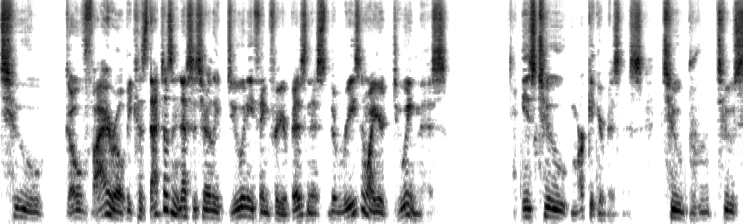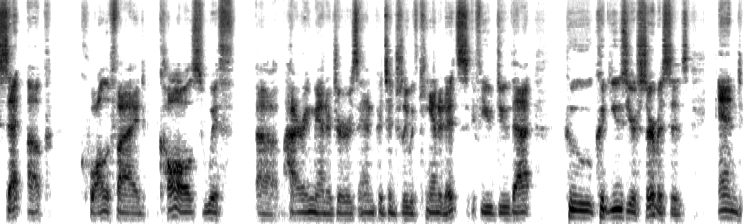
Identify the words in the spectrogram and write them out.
to go viral because that doesn't necessarily do anything for your business. The reason why you're doing this is to market your business, to to set up qualified calls with uh, hiring managers and potentially with candidates, if you do that, who could use your services. And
